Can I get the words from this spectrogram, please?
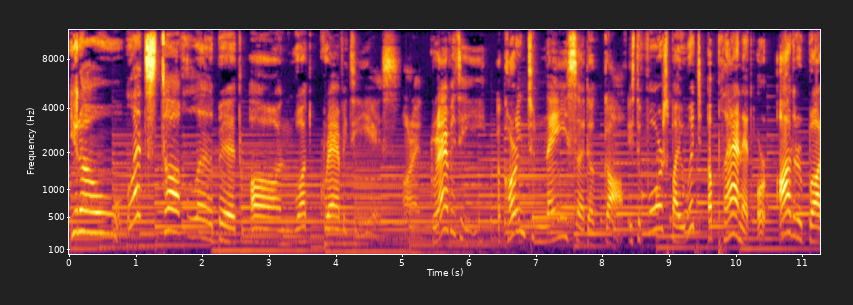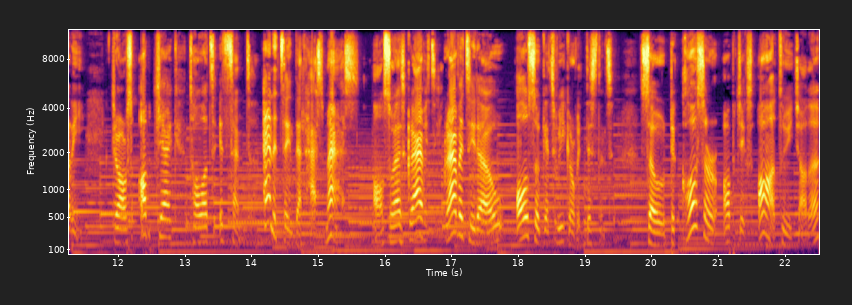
You know, let's talk a little bit on what gravity is. Alright, gravity, according to NASA, the NASA.gov, is the force by which a planet or other body draws object towards its center. Anything that has mass also has gravity. Gravity, though, also gets weaker with distance. So the closer objects are to each other,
